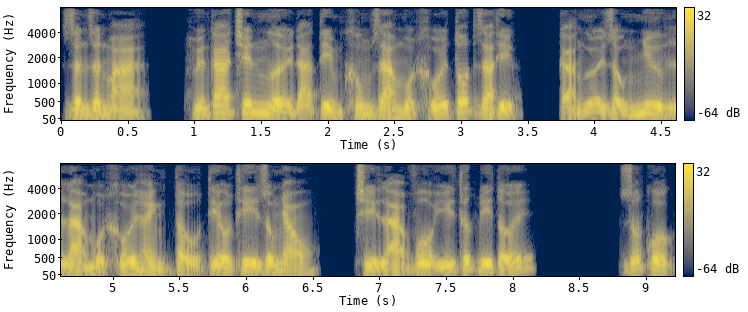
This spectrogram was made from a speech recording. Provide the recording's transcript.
Dần dần mà, huyền ca trên người đã tìm không ra một khối tốt da thịt, cả người giống như là một khối hành tẩu tiêu thi giống nhau, chỉ là vô ý thức đi tới. Rốt cuộc,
